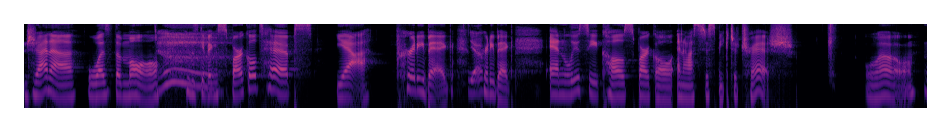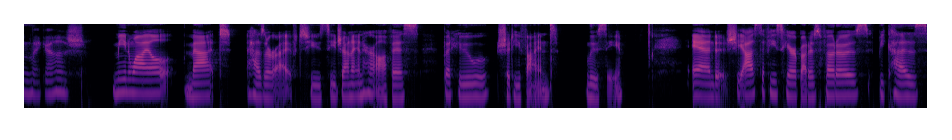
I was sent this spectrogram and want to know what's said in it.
Jenna was the mole who was giving Sparkle tips. Yeah, pretty big. Yeah. Pretty big. And Lucy calls Sparkle and asks to speak to Trish. Whoa. Oh my gosh. Meanwhile, Matt has arrived to see Jenna in her office, but who should he find? Lucy. And she asks if he's here about his photos because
